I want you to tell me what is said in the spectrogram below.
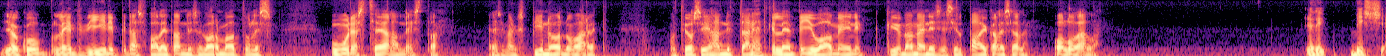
joku lempiviini pitäisi valita, niin se varmaan tulisi uudesta Seelannista. Esimerkiksi Pinot Noirit. Mutta jos ihan nyt tämän hetken lempijuomia, niin kyllä mä menisin sillä paikallisella olueella. Eli Bishe.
